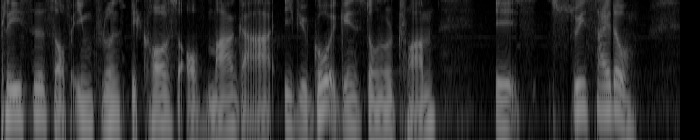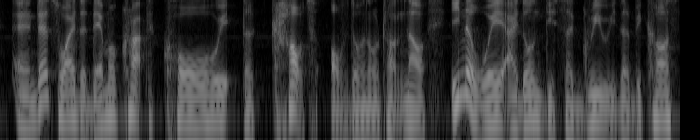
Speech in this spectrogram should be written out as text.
places of influence because of MAGA, if you go against Donald Trump, it's suicidal. And that's why the Democrat call it the cult of Donald Trump. Now, in a way, I don't disagree with it because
